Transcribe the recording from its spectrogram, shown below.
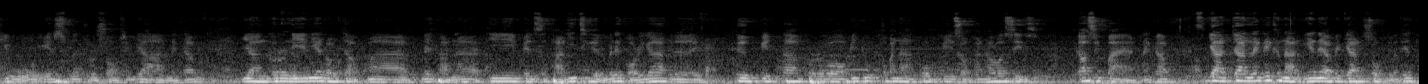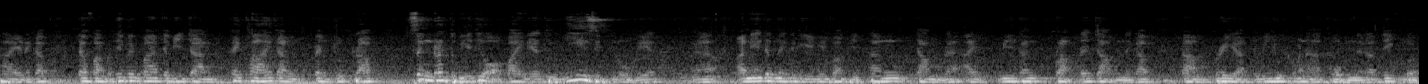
QoS มาตรวจสอบสัญญาณนะครับ อย่างกรณีนี้เราจับมาในฐานะที่เป็นสถานที่เถื่อนไม่ได้ขออนุญาตเลย คือปิดตามพรบวิทยุคมนาคมปี 2546 98 นะครับยาจานเล็กๆขนาดนี้เนี่ยเป็นการส่งประเทศไทยนะครับแต่ฝั่งประเทศเพื่อนบ้านจะมีจานคล้ายๆกันเป็นจุดรับ ซึ่งรัศมีที่ออกไปเนี่ยถึง 20 กิโลเมตรนะฮะอันนี้ดำเนินคดีมีความผิดทั้งจำและไอมีทั้งปรับและจำนะครับ ตามประหยัดวิทยุคมนาคมนะครับที่กำหนด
